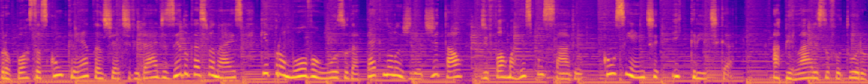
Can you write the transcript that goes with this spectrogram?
propostas concretas de atividades educacionais que promovam o uso da tecnologia digital de forma responsável, consciente e crítica a Pilares do Futuro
